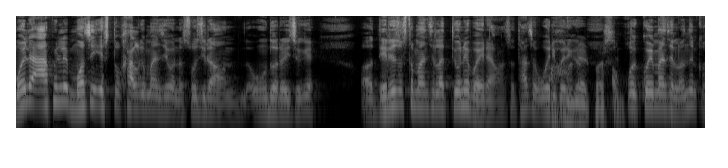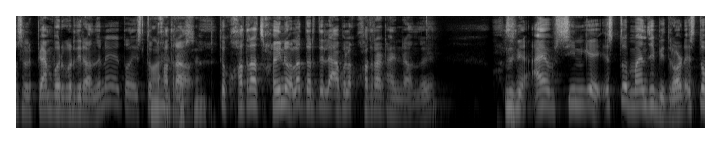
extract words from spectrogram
मैले आफैले म चाहिँ यस्तो खालको मान्छे हो भनेर सोचिरहेको हुँ- हुँदो रहेछु कि धेरै जस्तो मान्छेलाई त्यो नै भइरहेको हुन्छ थाहा छ वरिपरि 100%. अब कोही कोही मान्छेले हुन्छ नि कसैले प्याम्पर गरिदिरहेको हुन्छ नि "ए, त यस्तो खतरा हो 100%. त्यो खतरा छैन होला तर त्यसले आफूलाई खतरा ठानिरहेको हुन्छ कि हुन्छ नि आई हेभ सिन के यस्तो मान्छे भित्रबाट यस्तो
